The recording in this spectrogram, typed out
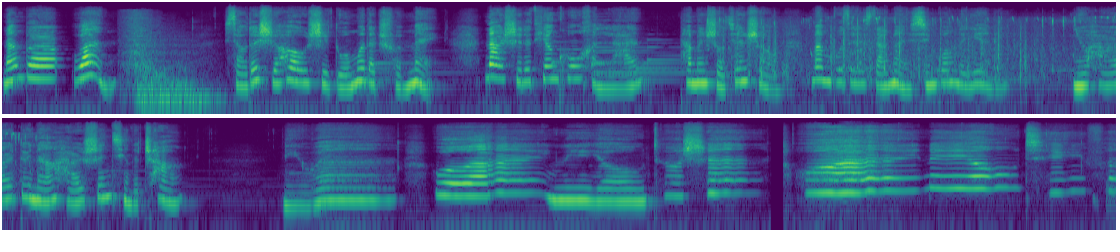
Number one，小的时候是多么的纯美，那时的天空很蓝，他们手牵手漫步在洒满星光的夜里。女孩对男孩深情的唱：“你问我爱你有多深，我爱你有几分。”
